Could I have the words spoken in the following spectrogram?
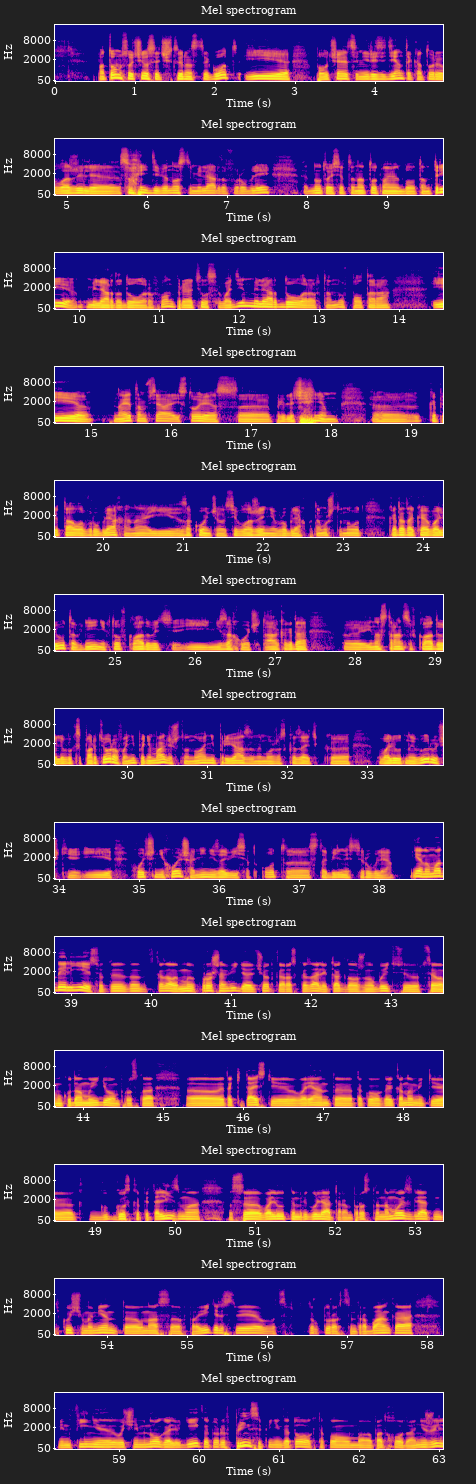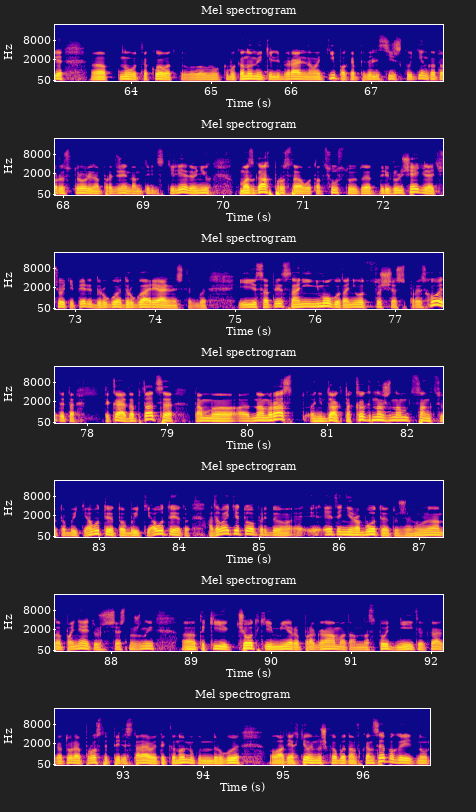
Потом случился 2014 год, и, получается, нерезиденты, которые вложили свои 90 миллиардов рублей, ну, то есть это на тот момент было там 3 миллиарда долларов, он превратился в 1 миллиард долларов, там, ну, в полтора. И на этом вся история с э, привлечением э, капитала в рублях, она и закончилась, и вложение в рублях, потому что, ну вот, когда такая валюта, в ней никто вкладывать и не захочет. А когда иностранцы вкладывали в экспортеров, они понимали, что ну, они привязаны, можно сказать, к валютной выручке, и хочешь не хочешь, они не зависят от э, стабильности рубля. Не, ну модель есть. Вот ты сказал, мы в прошлом видео четко рассказали, как должно быть в целом, куда мы идем. Просто э, это китайский вариант э, такого экономики э, госкапитализма с валютным регулятором. Просто, на мой взгляд, на текущий момент у нас в правительстве, в структурах Центробанка, Минфине очень много людей, которые в принципе не готовы к такому подходу. Они жили, ну, вот такой вот в экономике либерального типа, капиталистического типа, который строили на протяжении там, 30 лет, и у них в мозгах просто вот отсутствует этот переключатель, а все, теперь другая, другая реальность как бы. И, соответственно, они не могут, они вот что сейчас происходит, это такая адаптация, там э, нам раз, они, да, так как нам санкцию это обойти, а вот это обойти, а вот это, а давайте то придумаем. Э, э, это не работает уже, ну, уже надо понять, уже сейчас нужны э, такие четкие меры, программа там на 100 дней, какая, которая просто перестраивает экономику на другой лад. Я хотел немножко об этом в конце поговорить, но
